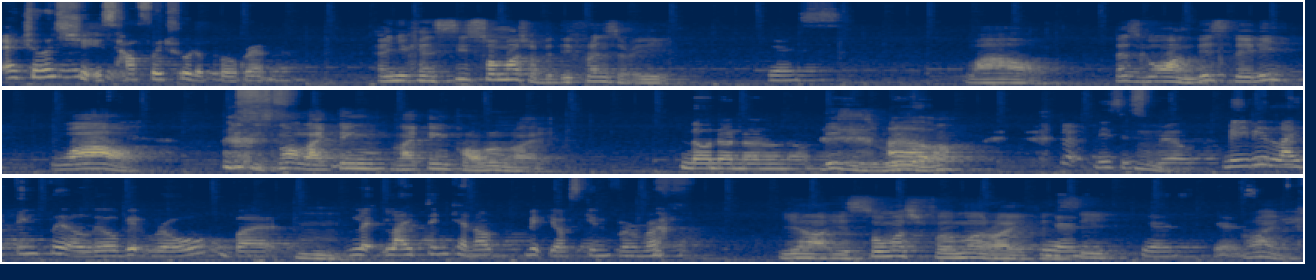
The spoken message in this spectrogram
Actually, she is halfway through the program. And you can see so much of a difference already. Yes. Wow. Let's go on. This lady, wow. This is not lighting lighting problem, right? No, no, no, no, no. This is real, uh, huh? This is hmm. real. Maybe lighting play a little bit role, but hmm. lighting cannot make your skin firmer. Yeah, it's so much firmer, right? You can yes, see. Yes, yes. Right.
